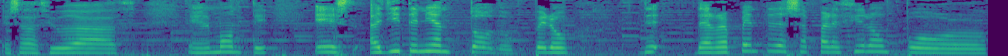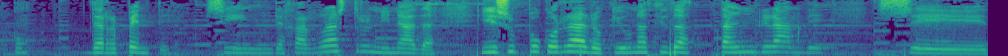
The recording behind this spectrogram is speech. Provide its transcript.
esa ciudad en el monte, es, allí tenían todo, pero de, de repente desaparecieron por de repente, sin dejar rastro ni nada. Y es un poco raro que una ciudad tan grande se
